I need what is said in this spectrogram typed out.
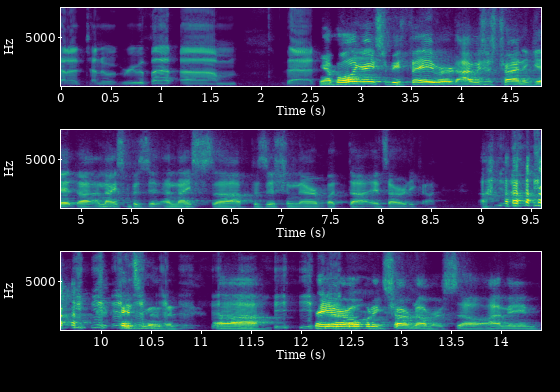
kind of tend to agree with that. Um, that yeah, Bowling Green should be favored. I was just trying to get a, a nice position, a nice uh, position there, but it's already gone. it's moving. Uh, yeah. They are opening sharp numbers. So, I mean,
